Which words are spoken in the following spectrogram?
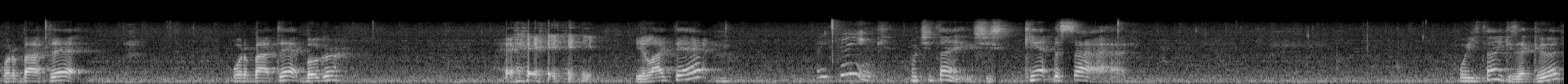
What about that? What about that, booger? Hey, you like that? What do you think? What you think? She can't decide. What do you think? Is that good?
